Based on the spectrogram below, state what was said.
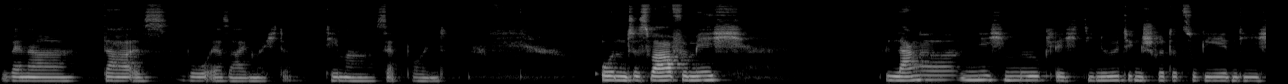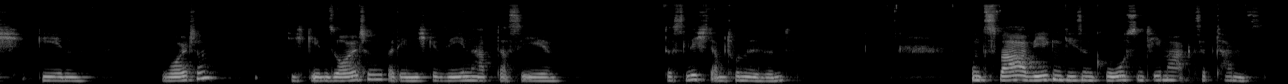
wenn er da ist, wo er sein möchte. Thema Setpoint. Und es war für mich lange nicht möglich, die nötigen Schritte zu gehen, die ich gehen wollte, die ich gehen sollte, bei denen ich gesehen habe, dass sie das Licht am Tunnel sind. Und zwar wegen diesem großen Thema Akzeptanz.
